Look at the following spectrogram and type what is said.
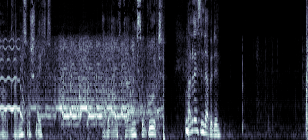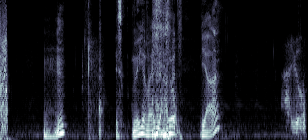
Oh, gar nicht so schlecht. Aber auch gar nicht so gut. Hallo, wer ist denn da bitte? Mhm. Ist möglicherweise haben wir. Ja? Hallo.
